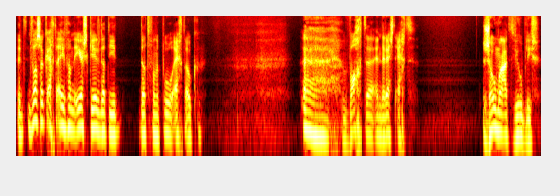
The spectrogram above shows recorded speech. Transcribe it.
Het, het was ook echt een van de eerste keren dat, die, dat Van der Poel echt ook eh, wachtte en de rest echt zomaar uit het wiel blies.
